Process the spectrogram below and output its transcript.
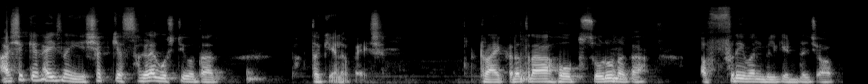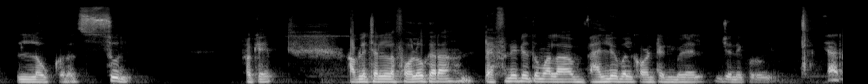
अशक्य काहीच नाही आहे शक्य सगळ्या गोष्टी होतात. फक्त केलं पाहिजे. ट्राय करत राहा होप सोडू नका. A free one will get the job लवकरच सून ओके आपल्या चॅनलला फॉलो करा. डेफिनेटली तुम्हाला व्हॅल्युएबल कॉन्टेंट मिळेल जेणेकरून यार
